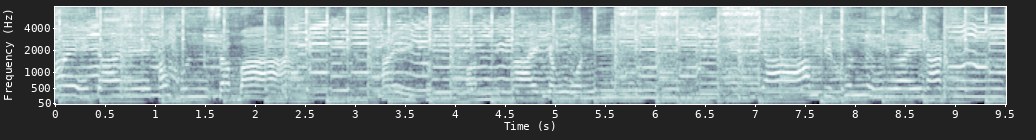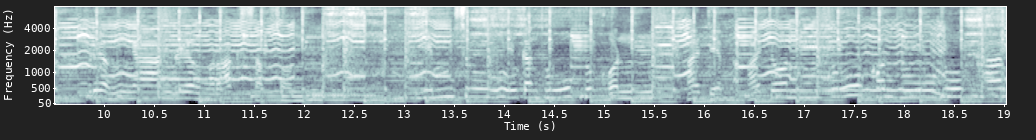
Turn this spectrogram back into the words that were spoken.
ให้ใจของคุณสบาย ให้คุณผ่อนคลายกังวลยามที่คุณเหนื่อยหนัก เรื่องงานเรื่องรักสับสน ยิ้มสู้กันทุกทุกคนให้เจ็บให้จนทุกคนทุกท่าน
